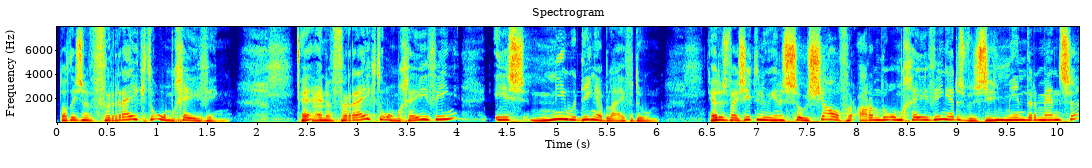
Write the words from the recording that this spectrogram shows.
Dat is een verrijkte omgeving. Hè, en een verrijkte omgeving is nieuwe dingen blijven doen. Hè, dus wij zitten nu in een sociaal verarmde omgeving. Hè, dus we zien minder mensen.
